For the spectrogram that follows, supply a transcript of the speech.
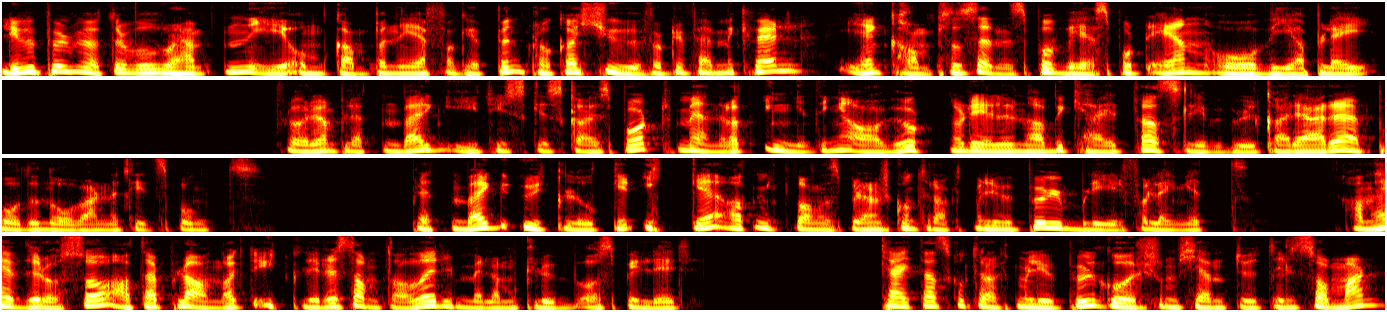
Liverpool møter Wolverhampton i omkampen i FA-cupen klokka 20.45 i kveld, i en kamp som sendes på V-Sport1 og Viaplay. Florian Plettenberg i tyske Sky Sport mener at ingenting er avgjort når det gjelder Nabi Keitas Liverpool-karriere på det nåværende tidspunkt. Plettenberg utelukker ikke at midtbanespillerens kontrakt med Liverpool blir forlenget. Han hevder også at det er planlagt ytterligere samtaler mellom klubb og spiller. Keitas kontrakt med Liverpool går som kjent ut til sommeren,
